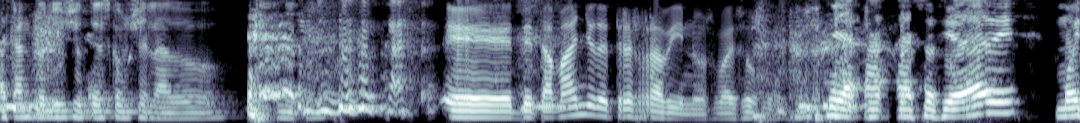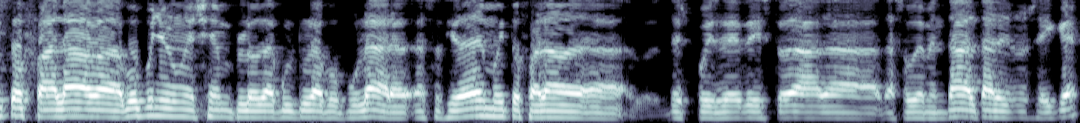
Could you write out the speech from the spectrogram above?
A canto lixo tes conxelado? eh, de tamaño de tres rabinos, máis ou menos. Mira, a, a sociedade moito falaba, vou poñer un exemplo da cultura popular, a, a sociedade moito falaba despois de, de isto da, da, da saúde mental, tal, e non sei que,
